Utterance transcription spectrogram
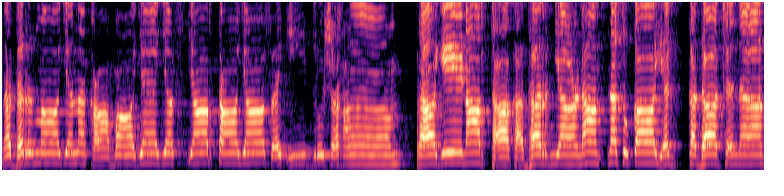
न धर्माय न कामाय यस्यार्थाय स ईदृशः। प्रायेणार्था कधर्म्याणां न सुखाय कदाचन।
